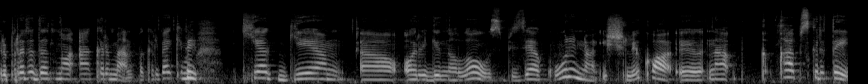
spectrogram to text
Ir pradedat nuo A. Carmen. Pakalbėkime, Taip kiekgi uh, originalaus bizė kūrinio išliko, uh, na, ką apskritai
